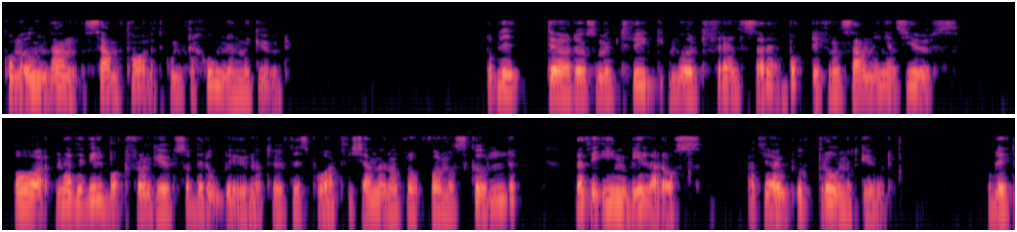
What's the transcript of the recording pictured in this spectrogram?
komma undan samtalet, kommunikationen med Gud. Då blir döden som en trygg, mörk frälsare bort ifrån sanningens ljus. Och när vi vill bort från Gud så beror det ju naturligtvis på att vi känner någon form av skuld. För att vi inbillar oss att vi har gjort uppror mot Gud och blivit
